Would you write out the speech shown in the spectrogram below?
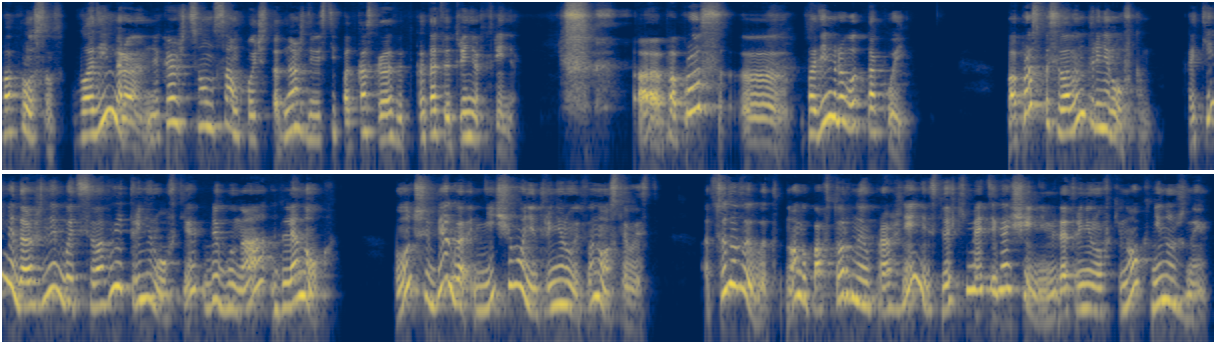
вопросов Владимира, мне кажется, он сам хочет однажды вести подкаст «Когда, когда твой тренер тренер». А, вопрос э, Владимира вот такой. Вопрос по силовым тренировкам. Какими должны быть силовые тренировки бегуна для ног? Лучше бега ничего не тренирует выносливость. Отсюда вывод. Многоповторные упражнения с легкими отягощениями для тренировки ног не нужны.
